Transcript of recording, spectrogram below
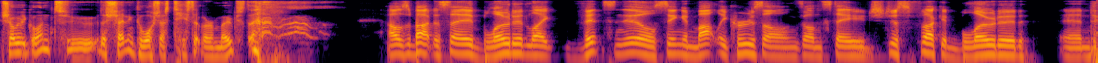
Shall we go on to The Shining to wash us taste out of our mouths then? I was about to say bloated like Vince Neil singing Motley Crue songs on stage, just fucking bloated and.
